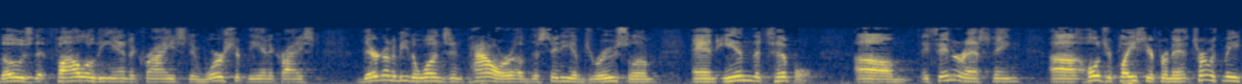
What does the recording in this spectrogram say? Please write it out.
those that follow the Antichrist and worship the Antichrist, they're going to be the ones in power of the city of Jerusalem and in the temple. Um, it's interesting. Uh, hold your place here for a minute. Turn with me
